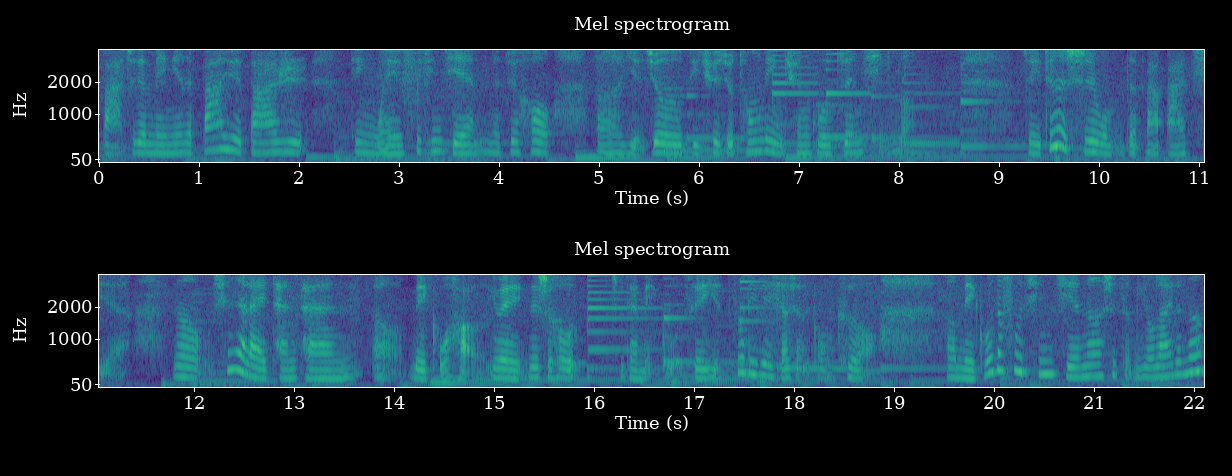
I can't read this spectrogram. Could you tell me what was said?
把这个每年的八月八日定为父亲节。那最后，呃，也就的确就通令全国遵行了。所以这个是我们的爸爸节。那我现在来谈谈呃美国好了，因为那时候住在美国，所以也做了一点小小的功课哦。呃，美国的父亲节呢是怎么由来的呢？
